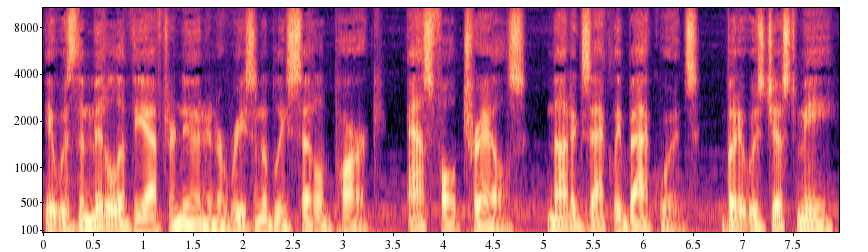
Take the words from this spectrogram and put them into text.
it was the middle of the afternoon in a reasonably settled park, asphalt trails, not exactly backwoods, but it was just me,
